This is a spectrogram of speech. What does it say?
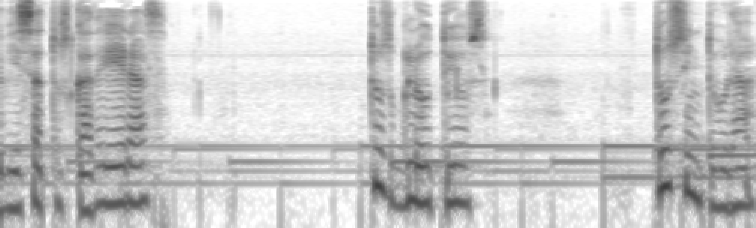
Revisa tus caderas, tus glúteos, tu cintura,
